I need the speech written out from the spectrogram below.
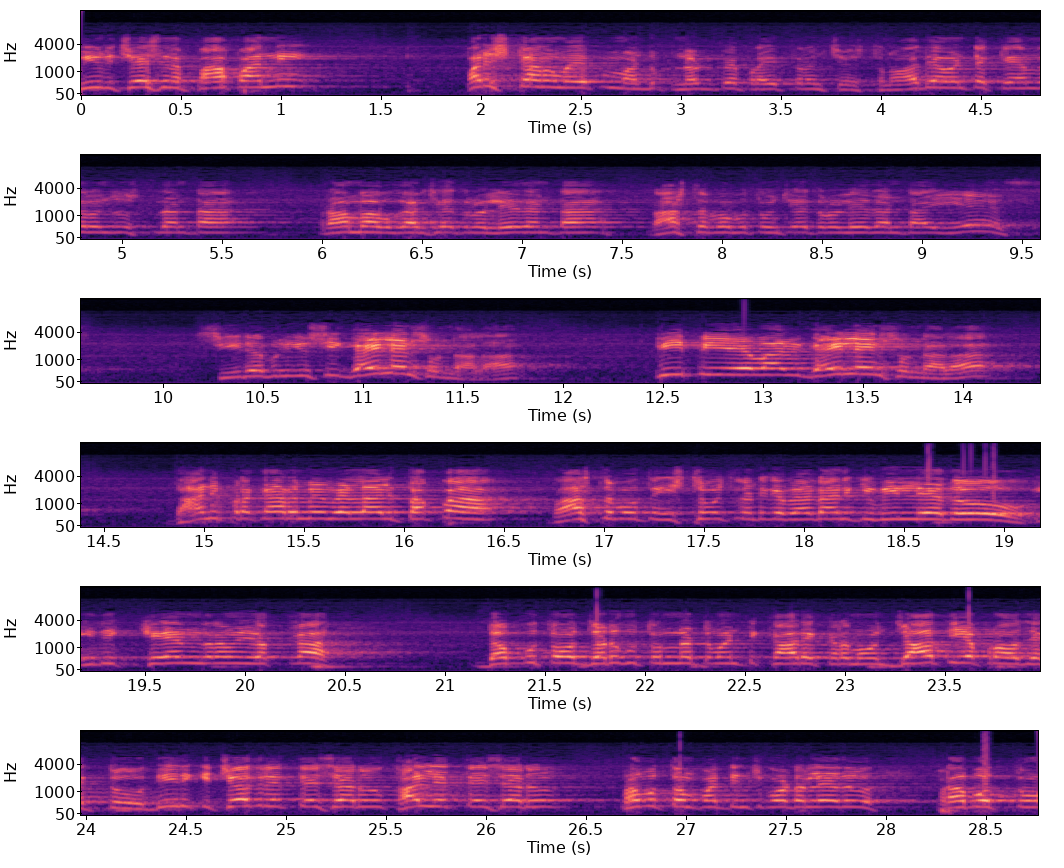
మీరు చేసిన పాపాన్ని పరిష్కారం వైపు నడిపే ప్రయత్నం చేస్తున్నాం. అదేమంటే కేంద్రం చూస్తుందంట? రాంబాబు గారి చేతిలో లేదంట రాష్ట్ర ప్రభుత్వం చేతిలో లేదంట ఎస్ సిడబ్ల్యూసి గైడ్ లైన్స్ ఉండాలా? పీపీఏ వారి గైడ్ లైన్స్ ఉండాలా? దాని ప్రకారమే వెళ్ళాలి తప్ప రాష్ట్ర ప్రభుత్వం ఇష్టం వచ్చినట్టుగా వెళ్ళడానికి వీల్లేదు. ఇది కేంద్రం యొక్క డబ్బుతో జరుగుతున్నటువంటి కార్యక్రమం జాతీయ ప్రాజెక్టు. దీనికి చేతులు ఎత్తేశారు కాళ్ళు ఎత్తేశారు. ప్రభుత్వం పట్టించుకోవటం లేదు. ప్రభుత్వం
